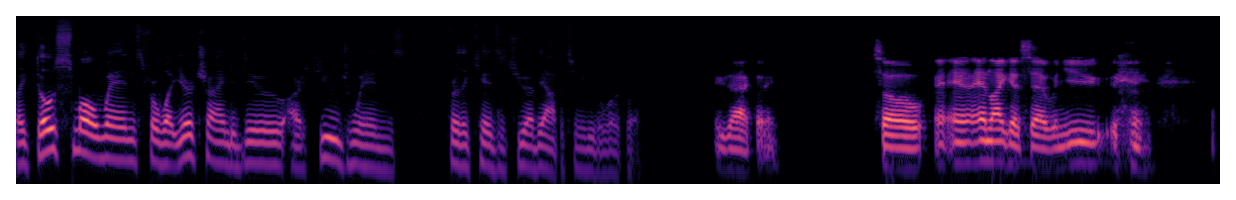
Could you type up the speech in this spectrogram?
like those small wins for what you're trying to do are huge wins for the kids that you have the opportunity to work with. Exactly. So, and, and like I said, when you,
